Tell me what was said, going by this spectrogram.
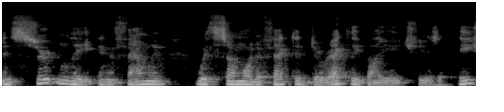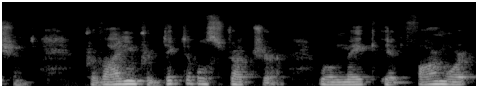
And certainly in a family with someone affected directly by HD as a patient, providing predictable structure will make it far more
